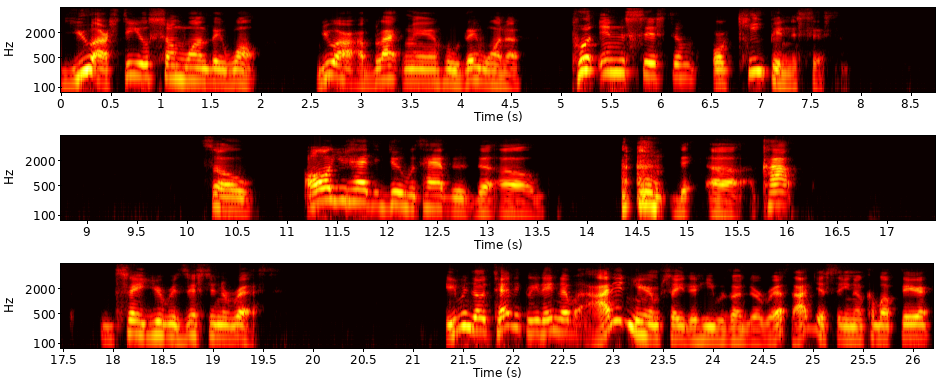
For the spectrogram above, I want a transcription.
you are still someone they want. You are a black man who they want to put in the system or keep in the system. So all you had to do was have the the um, the uh, cop say you're resisting arrest. Even though technically they never, I didn't hear him say that he was under arrest. I just seen him come up there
